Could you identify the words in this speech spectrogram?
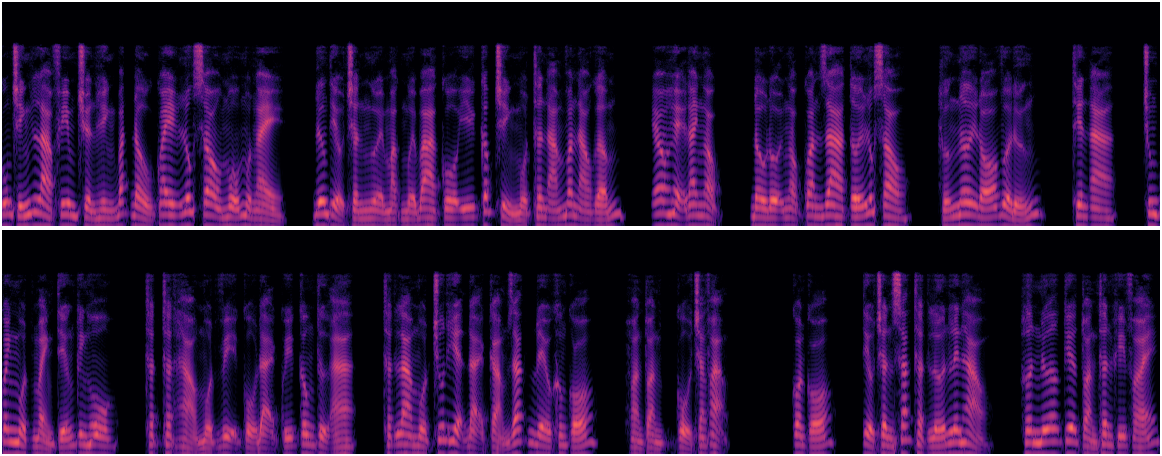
Cũng chính là phim truyền hình bắt đầu quay lúc sau mỗi một ngày, đương tiểu trần người mặc 13 cố ý cấp chỉnh một thân ám văn áo gấm, eo hệ đai ngọc, đầu đội ngọc quan ra tới lúc sau, hướng nơi đó vừa đứng, thiên A, chung quanh một mảnh tiếng kinh hô, thật thật hảo một vị cổ đại quý công tử A, thật là một chút hiện đại cảm giác đều không có, hoàn toàn cổ trang phạm. Còn có, tiểu trần sắc thật lớn lên hảo, hơn nữa kia toàn thân khí phái,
